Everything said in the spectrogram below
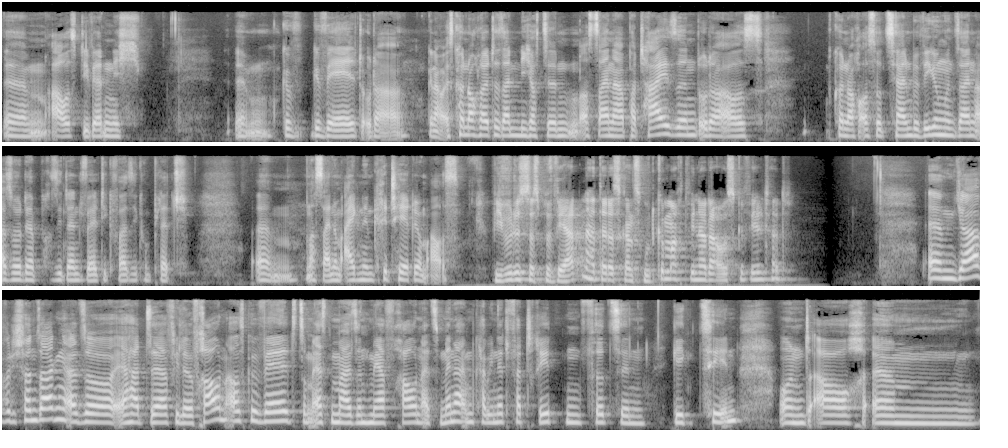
ähm, aus. Die werden nicht ähm, ge gewählt oder genau. Es können auch Leute sein, die nicht aus, den, aus seiner Partei sind oder aus können auch aus sozialen Bewegungen sein. Also der Präsident wählt die quasi komplett ähm, nach seinem eigenen Kriterium aus. Wie würdest du das bewerten? Hat er das ganz gut gemacht, wen er da ausgewählt hat? Ähm, ja, würde ich schon sagen. Also er hat sehr viele Frauen ausgewählt. Zum ersten Mal sind mehr Frauen als Männer im Kabinett vertreten, 14 gegen 10. Und auch ähm,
